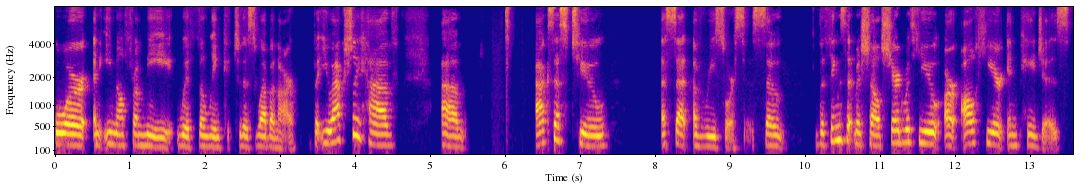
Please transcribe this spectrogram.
or an email from me with the link to this webinar. But you actually have um, access to a set of resources. So the things that Michelle shared with you are all here in pages.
